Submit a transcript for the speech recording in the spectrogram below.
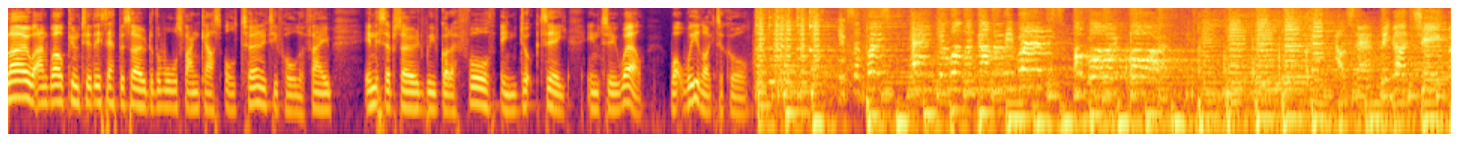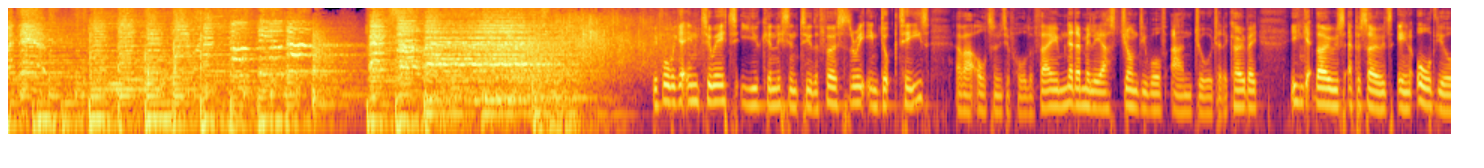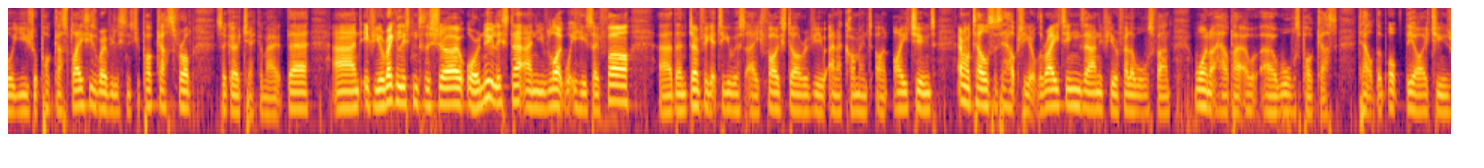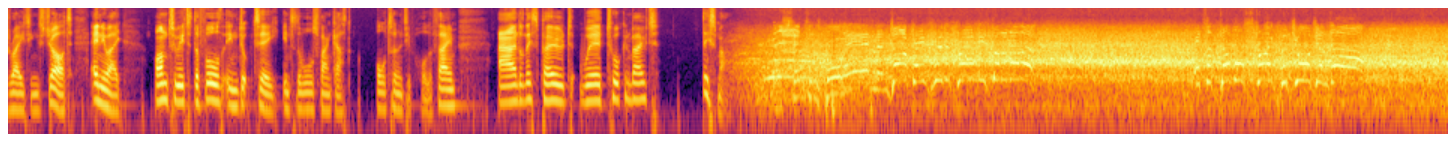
Hello and welcome to this episode of the Wolves Fancast Alternative Hall of Fame. In this episode, we've got a fourth inductee into, well, what we like to call. It's the first annual Montgomery Burns Award for Outstanding Achievement in Before we get into it, you can listen to the first three inductees of our Alternative Hall of Fame Nenad Milijas, John DeWolf, and George Elokobi. You can get those episodes in all your usual podcast places, wherever you listen to your podcasts from. So go check them out there. And if you're a regular listener to the show or a new listener and you've liked what you hear so far, uh, then don't forget to give us a five star review and a comment on iTunes. Everyone tells us it helps you get up the ratings, and if you're a fellow Wolves fan, why not help out a, a Wolves podcast to help them up the iTunes ratings chart? Anyway, on to it, the fourth inductee into the Wolves Fancast Alternative Hall of Fame. And on this pod, we're talking about this man. Shinton's ball in, and Dar came through the crowd. He's got another. It's a double strike for George Ndah.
